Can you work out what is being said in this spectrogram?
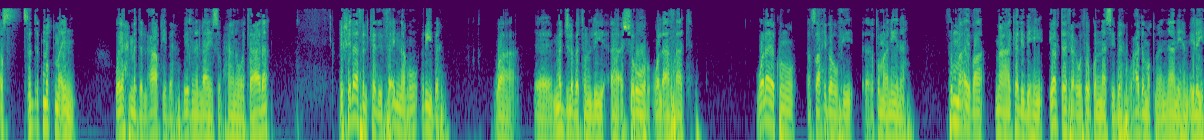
الصدق مطمئن ويحمد العاقبة بإذن الله سبحانه وتعالى. بخلاف الكذب فإنه ريبة ومجلبة للشرور والآفات ولا يكون صاحبه في طمأنينة. ثم أيضا مع كذبه يرتفع وثوق الناس به وعدم اطمئنانهم إليه.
